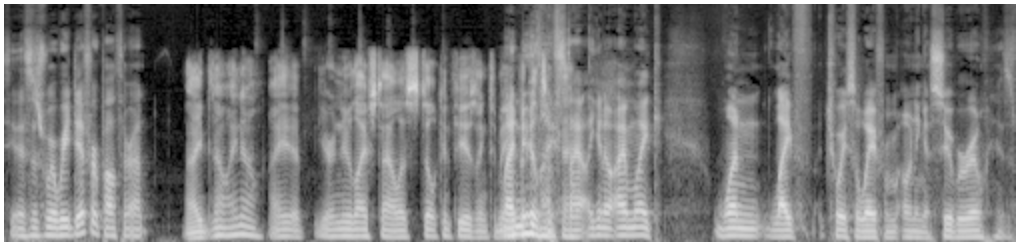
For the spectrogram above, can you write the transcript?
See, this is where we differ, Paul Thurrott. I know, I know. I uh, your new lifestyle is still confusing to me. My new that's okay. lifestyle. You know, I'm like one life choice away from owning a Subaru. Is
